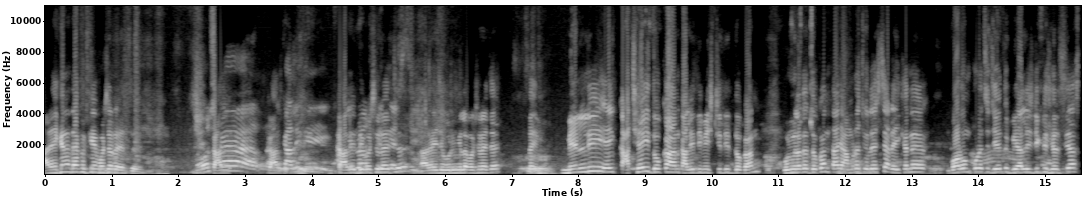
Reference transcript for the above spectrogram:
আর এখানে দেখো কে বসে রয়েছে। কাল- কাল- কালী দি বসে রয়েছে। আর এই যে উর্মিলা বসে রয়েছে। মেনলি এই কাছেই দোকান কালিদি মিষ্টিদির দোকান উর্মিলাদের দোকান তাই আমরা চলে এসেছি। আর এইখানে গরম পড়েছে যেহেতু বিয়াল্লিশ ডিগ্রি সেলসিয়াস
